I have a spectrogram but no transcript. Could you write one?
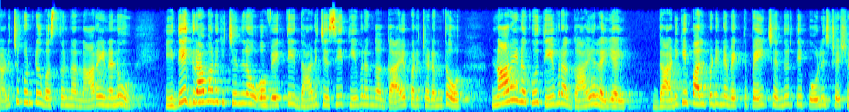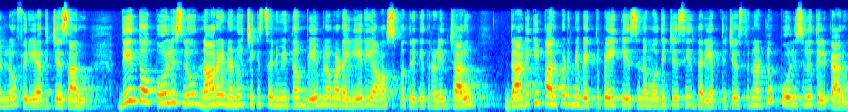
నడుచుకుంటూ వస్తున్న నారాయణను ఇదే గ్రామానికి చెందిన ఓ వ్యక్తి దాడి చేసి తీవ్రంగా గాయపరచడంతో నారాయణకు తీవ్ర గాయాలయ్యాయి. దాడికి పాల్పడిన వ్యక్తిపై చందుర్తి పోలీస్ స్టేషన్లో ఫిర్యాదు చేశారు. దీంతో పోలీసులు నారాయణను చికిత్స నిమిత్తం వేములవాడ ఏరియా ఆసుపత్రికి తరలించారు. దాడికి పాల్పడిన వ్యక్తిపై కేసు నమోదు చేసి దర్యాప్తు చేస్తున్నట్లు పోలీసులు తెలిపారు.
